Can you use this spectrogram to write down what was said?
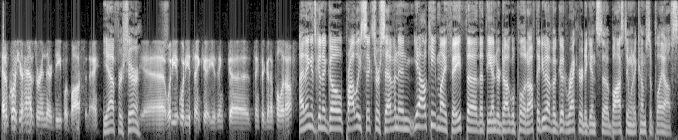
and of course, your Habs are in there deep with Boston, eh? Yeah, for sure. Yeah. What do you What do you think? You think uh, think they're going to pull it off? I think it's going to go probably six or seven, and yeah, I'll keep my faith uh, that the underdog will pull it off. They do have a good record against uh, Boston when it comes to playoffs.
